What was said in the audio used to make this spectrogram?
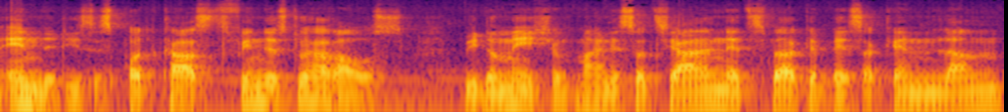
Ende dieses Podcasts findest du heraus, wie du mich und meine sozialen Netzwerke besser kennenlernen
